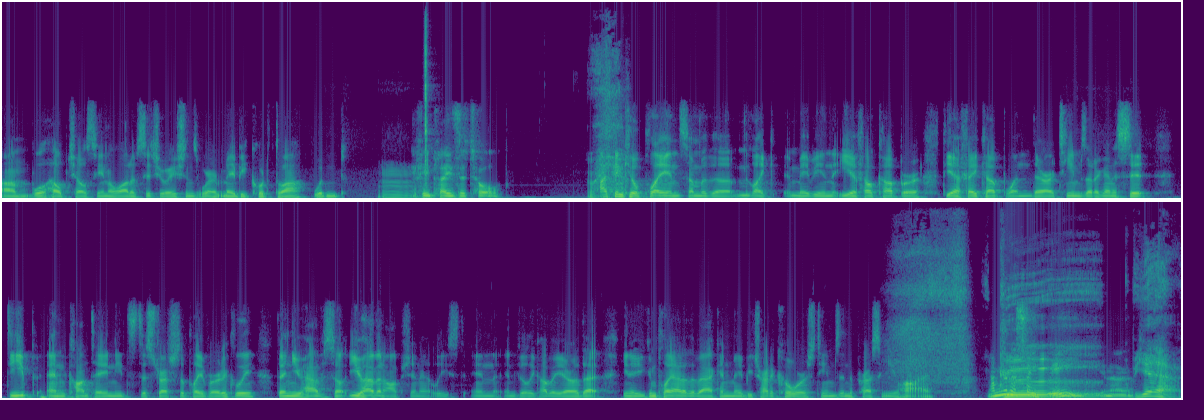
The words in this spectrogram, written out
um, will help Chelsea in a lot of situations where maybe Courtois wouldn't. Mm. If he plays at all. I think he'll play in some of the like maybe in the EFL Cup or the FA Cup when there are teams that are going to sit deep and Conte needs to stretch the play vertically, then you have so you have an option at least in in Willy Caballero that you know you can play out of the back and maybe try to coerce teams into pressing you high. I'm going to say B. You know, yeah,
